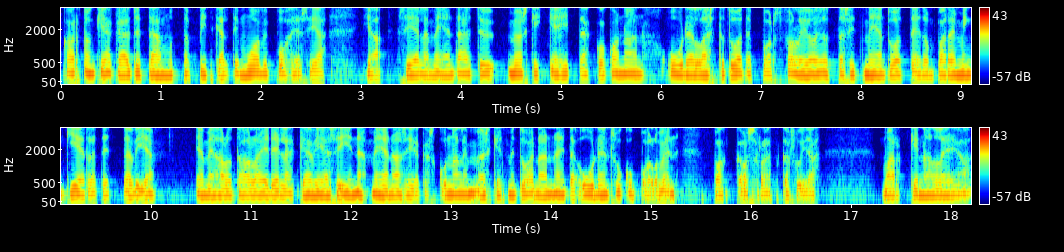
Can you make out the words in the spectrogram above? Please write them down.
kartonkia käytetään, mutta pitkälti muovipohjaisia. Ja siellä meidän täytyy myöskin kehittää kokonaan uudenlaista tuoteportfolioa, jotta sitten meidän tuotteet on paremmin kierrätettäviä. Ja me halutaan olla edelläkävijä siinä meidän asiakaskunnalle myöskin, että me tuodaan näitä uuden sukupolven pakkausratkaisuja markkinalle. Ja,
